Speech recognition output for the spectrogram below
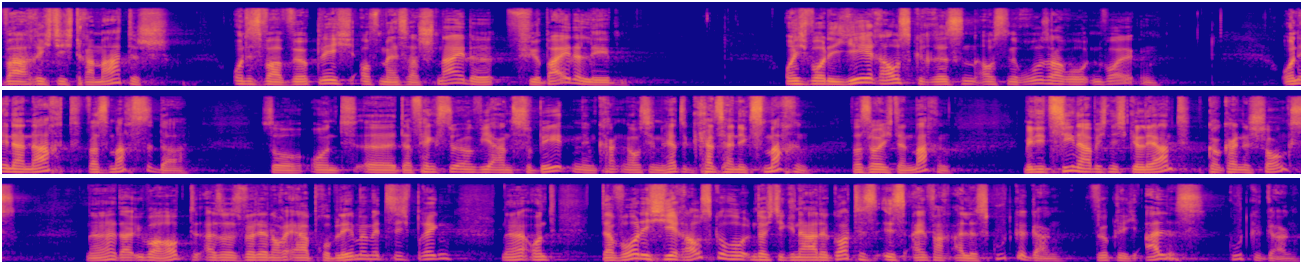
war richtig dramatisch. Und es war wirklich auf Messerschneide für beide Leben. Und ich wurde je rausgerissen aus den rosaroten Wolken. Und in der Nacht, was machst du da? So, und äh, da fängst du irgendwie an zu beten im Krankenhaus hin und her. Du kannst ja nichts machen. Was soll ich denn machen? Medizin habe ich nicht gelernt, gar keine Chance. Ne, da überhaupt, also das würde ja noch eher Probleme mit sich bringen. Ne, und da wurde ich hier rausgeholt und durch die Gnade Gottes ist einfach alles gut gegangen. Wirklich alles gut gegangen.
